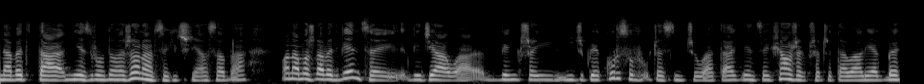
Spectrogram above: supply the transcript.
nawet ta niezrównoważona psychicznie osoba, ona może nawet więcej wiedziała, w większej liczbie kursów uczestniczyła, tak? Więcej książek przeczytała, ale jakby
